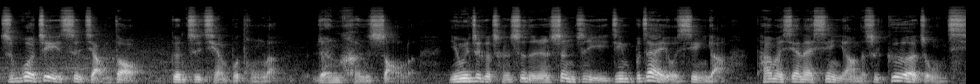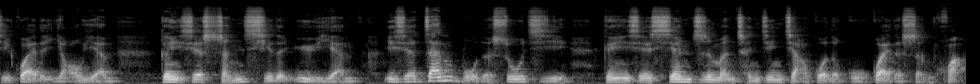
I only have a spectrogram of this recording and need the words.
只不过这一次讲道跟之前不同了，人很少了，因为这个城市的人甚至已经不再有信仰。他们现在信仰的是各种奇怪的谣言，跟一些神奇的预言，一些占卜的书籍，跟一些先知们曾经讲过的古怪的神话。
